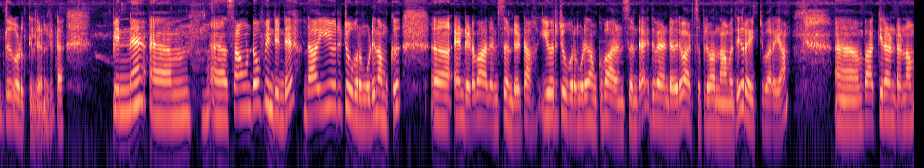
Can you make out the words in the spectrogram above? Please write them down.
ഇത് കൊടുക്കില്ല കേട്ടോ പിന്നെ സൗണ്ട് ഓഫ് വിൻഡിന്റെ ദാ ഈ ഒരു ട്യൂബറും കൂടി നമുക്ക് ഇവിടെ ബാലൻസ് ഉണ്ട് കേട്ടോ ഈ ഒരു ട്യൂബറും കൂടി നമുക്ക് ബാലൻസ് ഉണ്ട്. ഇത് വേണ്ടവർ വാട്സപ്പിൽ വന്നാൽ മതി റേറ്റ് പറയാം. ബാക്കി രണ്ടെണ്ണം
